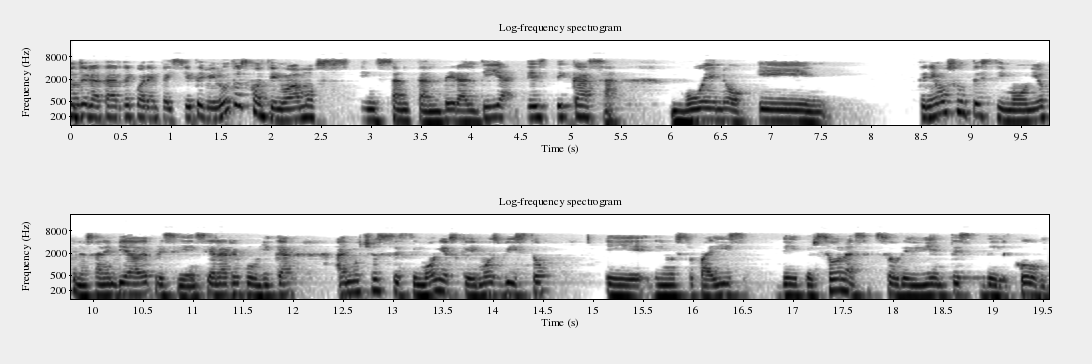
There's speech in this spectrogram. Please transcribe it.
Dos de la tarde, 47 minutos. Continuamos en Santander al día desde casa. Bueno, eh, tenemos un testimonio que nos han enviado de Presidencia de la República. Hay muchos testimonios que hemos visto eh, en nuestro país de personas sobrevivientes del COVID.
